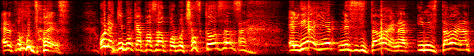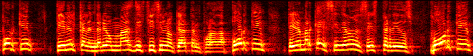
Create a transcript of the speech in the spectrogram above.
El punto es, un equipo que ha pasado por muchas cosas, el día de ayer necesitaba ganar. Y necesitaba ganar porque tiene el calendario más difícil en lo que va temporada. Porque tenía marca de 6 ganados de 6 perdidos. Porque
